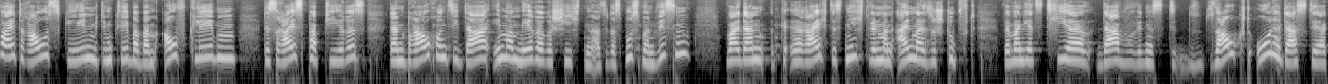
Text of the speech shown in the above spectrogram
weit rausgehen mit dem Kleber beim Aufkleben des Reispapieres, dann brauchen Sie da immer mehrere Schichten. Also das muss man wissen, weil dann äh, reicht es nicht, wenn man einmal so stupft. Wenn man jetzt hier da, wenn es saugt, ohne dass der,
